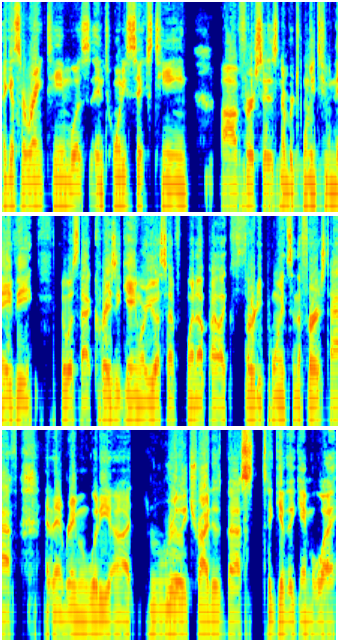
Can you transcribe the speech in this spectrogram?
against a ranked team was in 2016 uh, versus number 22 Navy. It was that crazy game where USF went up by like 30 points in the first half, and then Raymond Woodie uh, really tried his best to give the game away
